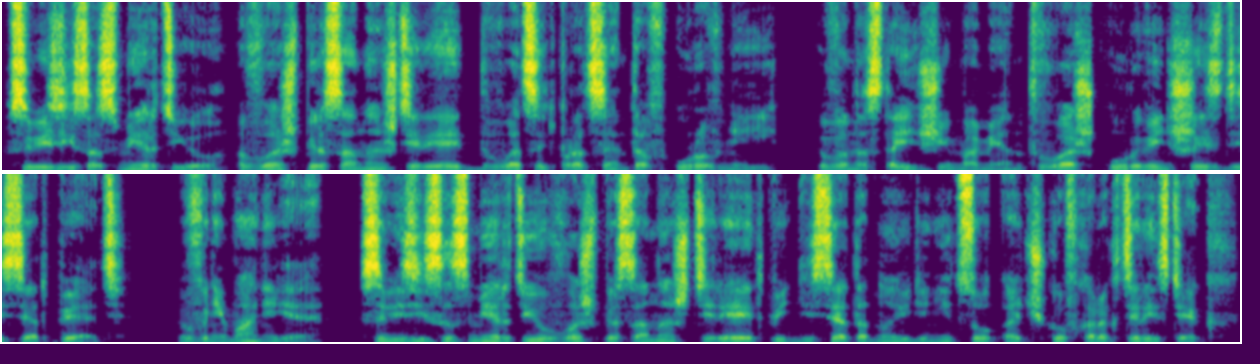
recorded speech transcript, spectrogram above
В связи со смертью ваш персонаж теряет 20% уровней. В настоящий момент ваш уровень 65. Внимание! В связи со смертью ваш персонаж теряет 51 единицу очков характеристик.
